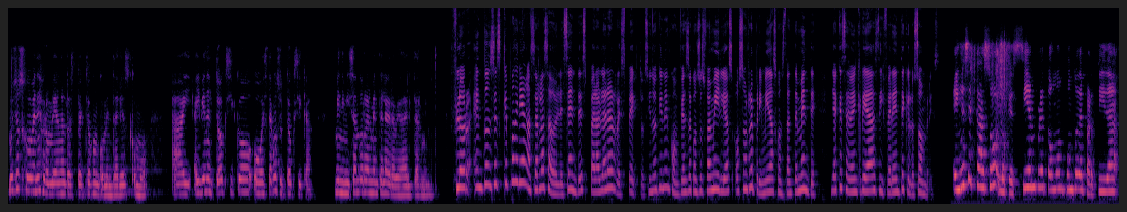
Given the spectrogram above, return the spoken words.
Muchos jóvenes bromean al respecto con comentarios como, ay, ahí viene el tóxico o está con su tóxica, minimizando realmente la gravedad del término. Flor, entonces, ¿qué podrían hacer las adolescentes para hablar al respecto si no tienen confianza con sus familias o son reprimidas constantemente, ya que se ven criadas diferente que los hombres? En ese caso, lo que siempre tomo un punto de partida,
